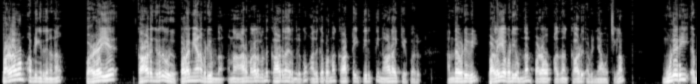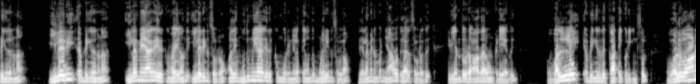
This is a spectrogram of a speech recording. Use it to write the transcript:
பழவம் அப்படிங்கிறது என்னன்னா பழைய காடுங்கிறது ஒரு பழமையான வடிவம் தான் ஆனால் ஆரம்ப காலத்தில் வந்து காடு தான் இருந்திருக்கும். அதுக்கப்புறம் தான் காட்டை திருத்தி நாடாக்கியிருப்பார்கள் அந்த வடிவில் பழைய வடிவம் தான் பழம் அதுதான் காடு அப்படின்னு ஞாபகம் வச்சுக்கலாம். முளரி அப்படிங்கிறதுனா என்னன்னா இளரி அப்படிங்கிறது இளமையாக இருக்கும் வயல் வந்து இளரின்னு சொல்கிறோம் அதே முதுமையாக இருக்கும் ஒரு நிலத்தை வந்து முளரின்னு சொல்லலாம். இது எல்லாமே நம்ம ஞாபகத்துக்காக சொல்கிறது இது எந்த ஒரு ஆதாரமும் கிடையாது. வல்லை அப்படிங்கிறது காட்டை குறிக்கும் சொல். வலுவான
